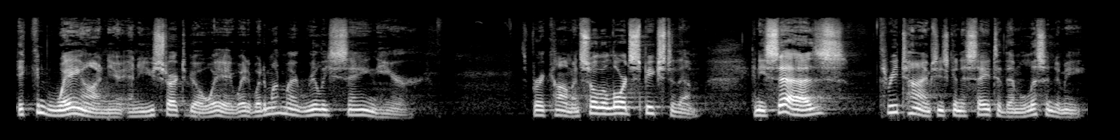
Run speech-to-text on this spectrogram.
it can weigh on you, and you start to go, wait, wait, what am I really saying here? It's very common. So the Lord speaks to them, and He says, three times He's going to say to them, listen to me.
